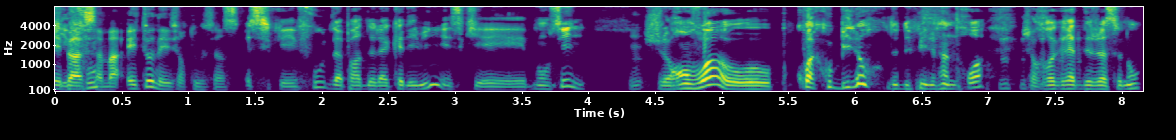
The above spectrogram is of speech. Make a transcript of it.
Et bah fou, ça m'a étonné surtout ça. ce qui est fou de la part de l'Académie et ce qui est bon signe. Mm. Je renvoie au Quaco Bilan de 2023, je regrette déjà ce nom,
